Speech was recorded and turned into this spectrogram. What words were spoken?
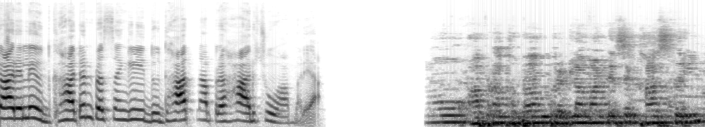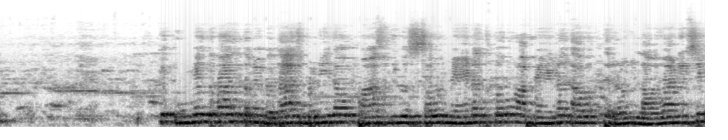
કાર્યાલય ઉદ્ઘાટન પ્રસંગે દુધાતના પ્રહાર જોવા મળ્યા. આપણા ખભા ઉપર એટલા માટે છે, ખાસ કરી કે ઉમેદવાર તમે બધા જ બની જાઓ, પાંચ દિવસ સૌ મહેનત કરો, આ મહેનત આ વખતે રંગ લાવવાની છે.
